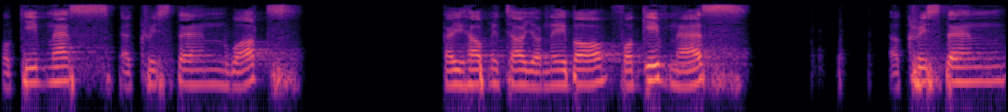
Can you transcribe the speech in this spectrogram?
Forgiveness, a Christian what? Can you help me tell your neighbor? Forgiveness, a Christian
